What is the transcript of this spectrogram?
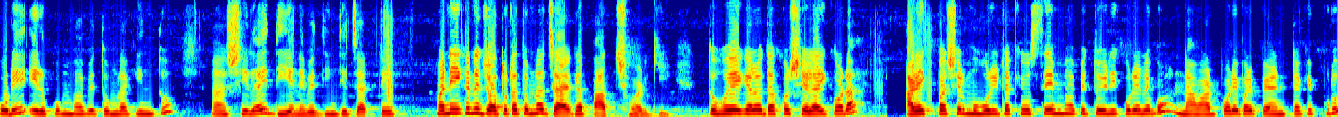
করে এরকমভাবে তোমরা কিন্তু সেলাই দিয়ে নেবে তিনটে, চারটে। মানে এখানে যতটা তোমরা জায়গা পাচ্ছ আর কি। তো হয়ে গেল, দেখো সেলাই করা। আরেক পাশের মোহরিটাকেও সেমভাবে তৈরি করে নেব। নেওয়ার পরে এবার প্যান্টটাকে পুরো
